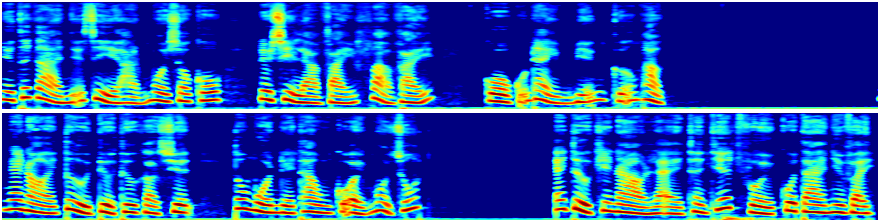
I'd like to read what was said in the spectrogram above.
nhưng tất cả những gì hắn mua cho cô đều chỉ là váy và váy. Cô cũng đành miễn cưỡng mặc. Nghe nói từ tiểu thư gặp chuyện, tôi muốn đến thăm cô ấy một chút. Anh từ khi nào lại thân thiết với cô ta như vậy?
